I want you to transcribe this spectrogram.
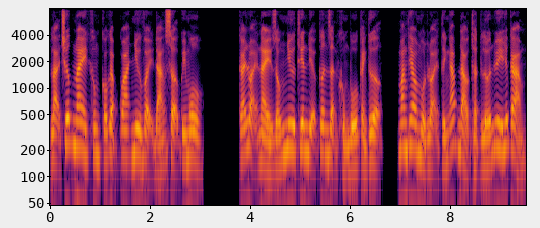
lại trước nay không có gặp qua như vậy đáng sợ quy mô. Cái loại này giống như thiên địa cơn giận khủng bố cảnh tượng, mang theo một loại tính áp đảo thật lớn uy hiếp cảm,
